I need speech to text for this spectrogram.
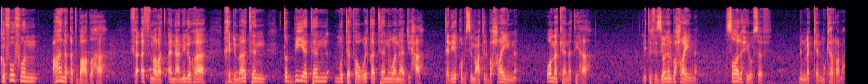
كفوف عانقت بعضها. فأثمرت أناملها خدمات طبية متفوقة وناجحة تليق بسمعة البحرين ومكانتها. لتلفزيون البحرين صالح يوسف من مكة المكرمة.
